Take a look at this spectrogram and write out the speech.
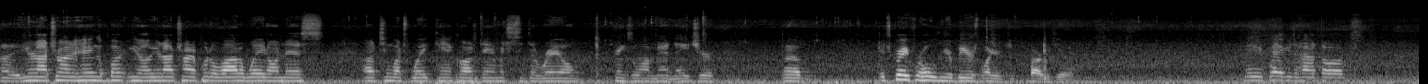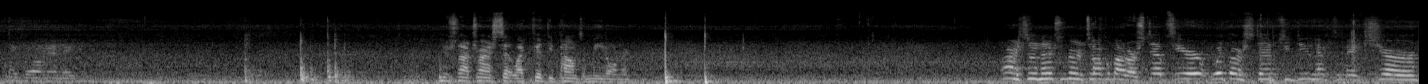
Uh, you're not trying to hang a bunch, you know, you're not trying to put a lot of weight on this. Uh, too much weight can cause damage to the rail, things along that nature. Uh, it's great for holding your beers while you're barbecuing. Maybe a package of hot dogs, things along that nature. You're just not trying to set like 50 pounds of meat on there. All right, so next we're going to talk about our steps here. With our steps, you do have to make sure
